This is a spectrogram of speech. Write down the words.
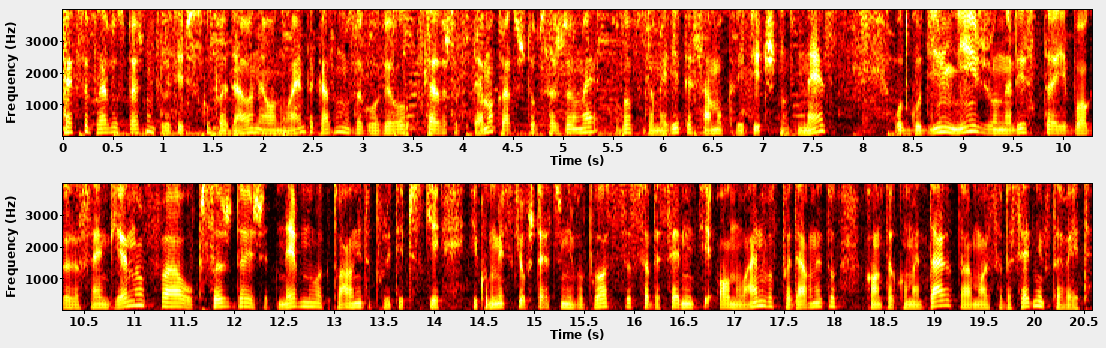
Как се прави успешно политическо предаване онлайн, така съм заглавил следващата тема, която ще обсъждаме в За медиите само критично. Днес от години журналиста и блогър Асен Генов обсъжда ежедневно актуалните политически, економически и обществени въпроси с събеседници онлайн в предаването Контракоментар. Той е мой събеседник. Здравейте!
